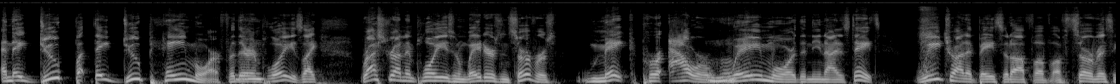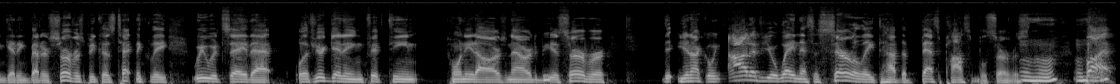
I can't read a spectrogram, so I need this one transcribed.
And they do, but they do pay more for Mm-hmm. their employees. Like restaurant employees and waiters and servers make per hour Mm-hmm. way more than the United States. We try to base it off of, of service and getting better service because technically we would say that, well, if you're getting 15 $20 an hour to be a server, you're not going out of your way necessarily to have the best possible service. But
